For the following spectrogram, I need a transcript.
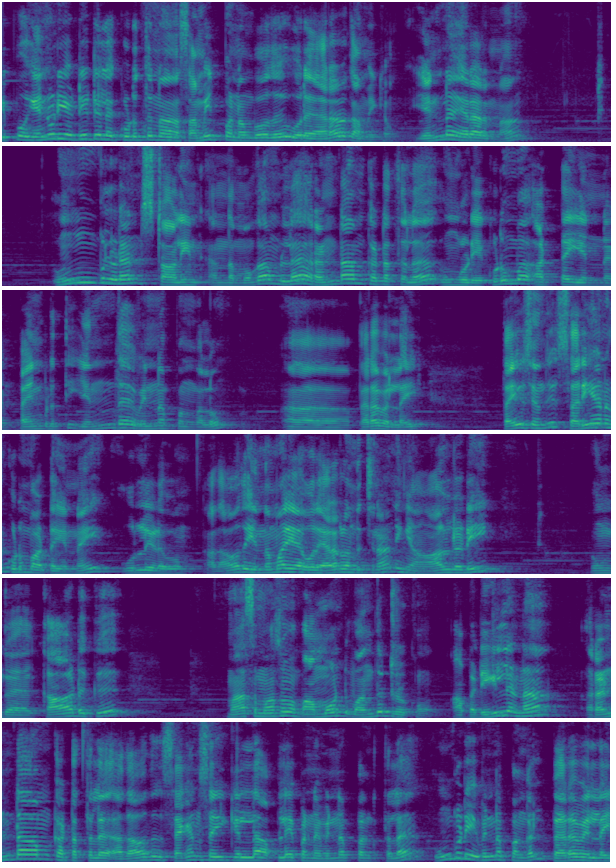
இப்போது என்னுடைய டீட்டெயிலை கொடுத்து நான் சப்மிட் பண்ணும்போது ஒரு எரர் காமிக்கும். என்ன எரர்னா உங்களுடன் ஸ்டாலின் அந்த முகாமில் ரெண்டாம் கட்டத்தில் உங்களுடைய குடும்ப அட்டை எண்ணை பயன்படுத்தி எந்த விண்ணப்பங்களும் பெறவில்லை. தயவு செஞ்சு சரியான குடும்ப அட்டை எண்ணை உள்ளிடவும். அதாவது இந்த மாதிரி ஒரு எரர் வந்துச்சுன்னா நீங்கள் ஆல்ரெடி உங்கள் கார்டுக்கு மாதம் மாதம் அமௌண்ட் வந்துட்டுருக்கும். அப்படி இல்லைன்னா ரெண்டாம் கட்டத்தில் அதாவது செகண்ட் சைக்கிளில் அப்ளை பண்ண விண்ணப்பத்தில் உங்களுடைய விண்ணப்பங்கள் பெறவில்லை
